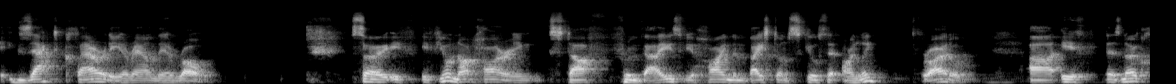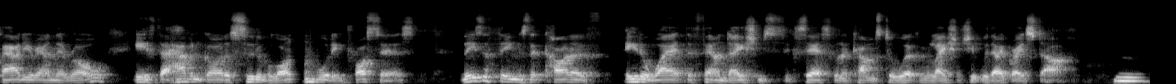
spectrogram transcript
exact clarity around their role. So if, if you're not hiring staff from values, if you're hiring them based on skill set only, right? Or uh, if there's no clarity around their role, if they haven't got a suitable onboarding process, these are things that kind of eat away at the foundation to success when it comes to working relationship with our great staff. Mm.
